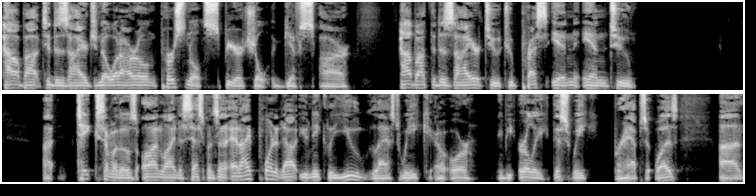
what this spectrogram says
How about to desire to know what our own personal spiritual gifts are? How about the desire to to press in and to uh, take some of those online assessments? And, and, I pointed out uniquely you last week, uh, or maybe early this week, perhaps it was, uh,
